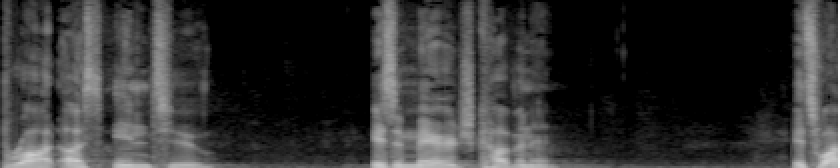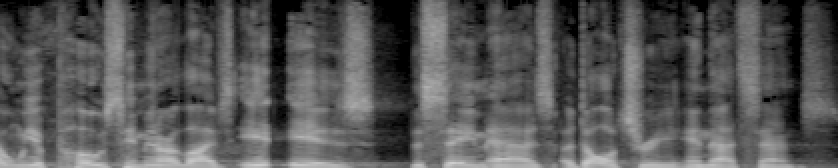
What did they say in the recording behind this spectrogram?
brought us into, is a marriage covenant. It's why when we oppose him in our lives, it is the same as adultery in that sense.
